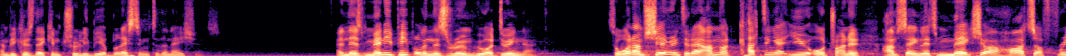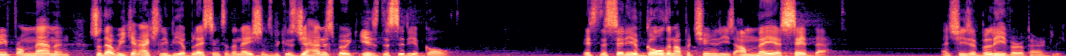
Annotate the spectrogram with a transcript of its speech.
and because they can truly be a blessing to the nations. And there's many people in this room who are doing that. So, what I'm sharing today, I'm not cutting at you or trying to, I'm saying let's make sure our hearts are free from mammon so that we can actually be a blessing to the nations because Johannesburg is the city of gold. It's the city of golden opportunities. Our mayor said that. And she's a believer, apparently.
